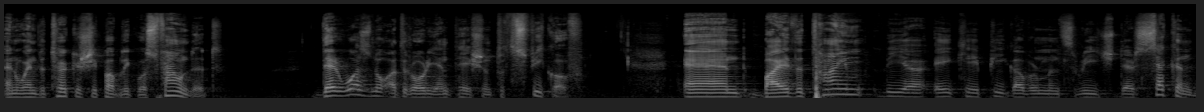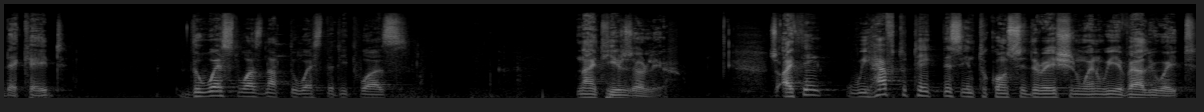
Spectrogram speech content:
and when the Turkish Republic was founded, there was no other orientation to speak of. And by the time the uh, AKP governments reached their second decade, the West was not the West that it was 90 years earlier. So I think we have to take this into consideration when we evaluate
